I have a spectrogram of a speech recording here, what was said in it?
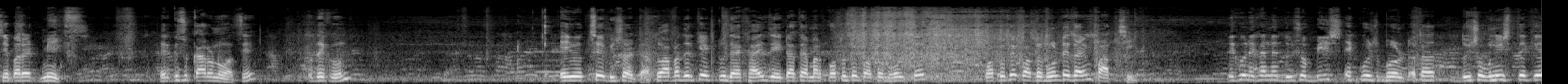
separate mix এর কিছু কারণও আছে। তো দেখুন, এই হচ্ছে বিষয়টা। তো আপনাদেরকে একটু দেখাই যে এটাতে আমার কততে কত ভোল্টেজ কততে কত ভোল্টেজ আমি পাচ্ছি। দেখুন, এখানে দুইশো বিশ একুশ ভোল্ট অর্থাৎ দুইশো উনিশ থেকে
